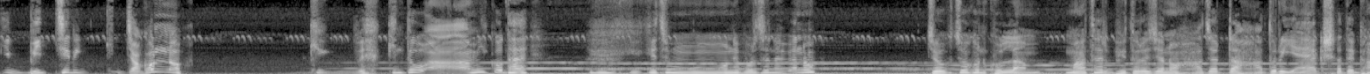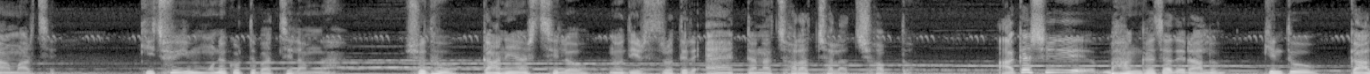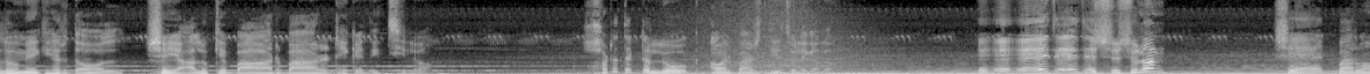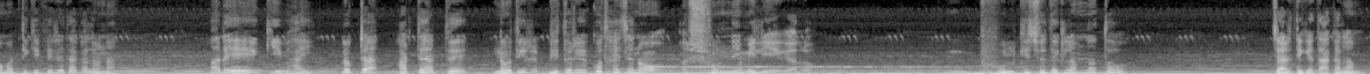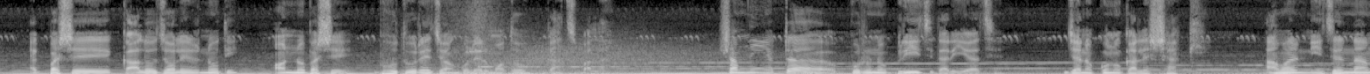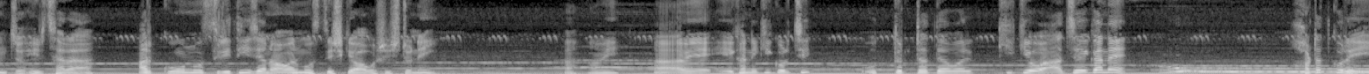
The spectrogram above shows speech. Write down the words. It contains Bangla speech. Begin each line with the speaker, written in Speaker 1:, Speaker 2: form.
Speaker 1: কি বিচ্ছিরি, কি জঘন্য। কিন্তু আমি কোথায়? কিছু মনে পড়ছে না কেন? চোখ যখন খুললাম, মাথার ভিতরে যেন হাজারটা হাতুড়ি একসাথে ঘা মারছে। কিছুই মনে করতে পারছিলাম না। শুধু কানে আসছিল নদীর স্রোতের এক টানা শব্দ। আকাশে ভাঙ্গা চাঁদের আলো, কিন্তু কালো মেঘের দল সেই আলোকে বারবার ঢেকে দিচ্ছিল। হঠাৎ একটা লোক আমার পাশ দিয়ে চলে গেল। এ- এ- এ- এই যে এই যে শুনুন। সে একবারও আমার দিকে ফিরে তাকালো না। আরে কি ভাই? লোকটা হাঁটতে হাঁটতে নদীর ভিতরে কোথায় যেন শূন্যে মিলিয়ে গেল। ভুল কিছু দেখলাম না তো? চারদিকে তাকালাম একপাশে কালো জলের নদী, অন্য পাশে ভুতুরে জঙ্গলের মতো গাছপালা। সামনেই একটা পুরনো ব্রিজ দাঁড়িয়ে আছে, যেন কোনো কালের সাক্ষী। আমার নিজের নাম জহির ছাড়া আর কোনো স্মৃতি যেন আমার মস্তিষ্কে অবশিষ্ট নেই। আমি আমি এখানে কি করছি? উত্তরটা দেওয়ার কি কেউ আছে এখানে? হঠাৎ করেই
